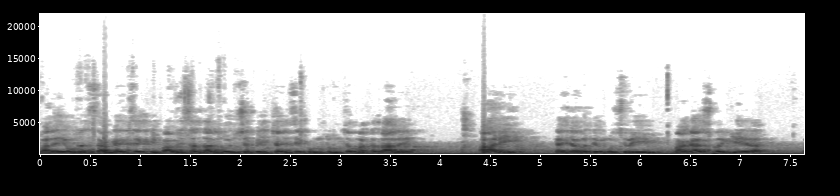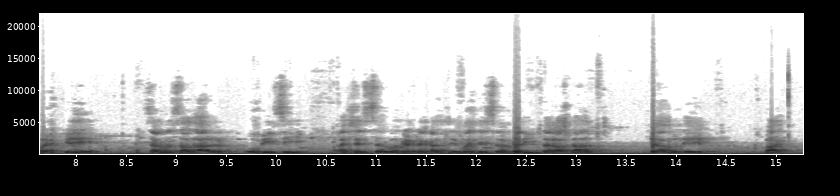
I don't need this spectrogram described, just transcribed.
मला एवढंच सांगायचं आहे की बावीस हजार दोनशे बेचाळीस एकूण तुमचं मतदान आहे. आणि त्याच्यामध्ये मुस्लिम मागासवर्गीय भटके सर्वसाधारण ओबीसी असे सर्व घटकातले माझे सहकारी इथं राहतात. त्यामध्ये बा-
